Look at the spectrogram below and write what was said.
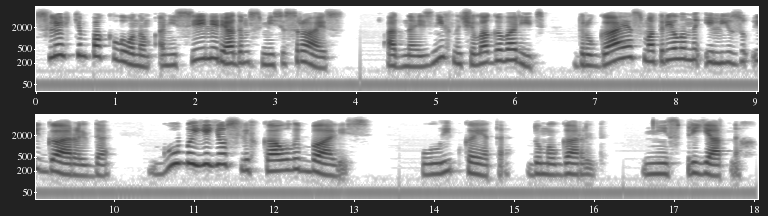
С легким поклоном они сели рядом с миссис Райс. Одна из них начала говорить, другая смотрела на Элизу и Гарольда. Губы ее слегка улыбались. Улыбка эта, думал Гарольд, не из приятных.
